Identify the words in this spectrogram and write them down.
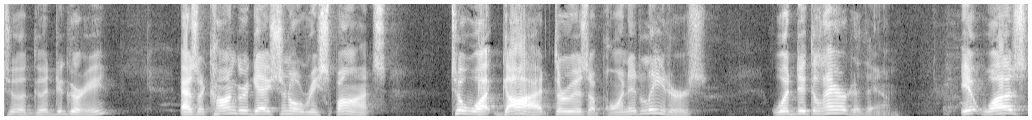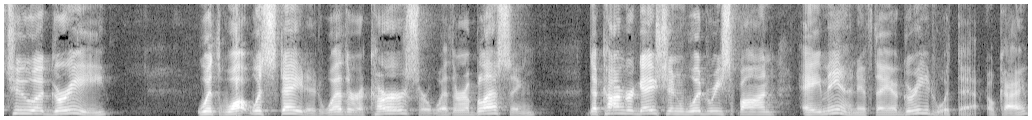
to a good degree as a congregational response to what God, through his appointed leaders, would declare to them. It was to agree with what was stated, whether a curse or whether a blessing. The congregation would respond, Amen, if they agreed with that, okay?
